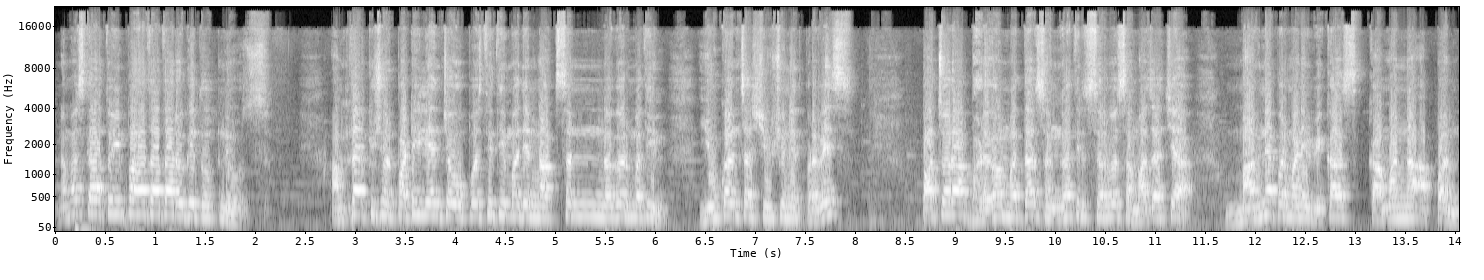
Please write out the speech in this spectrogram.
नमस्कार तुम्ही पाहतात आरोग्य दूत न्यूज. आमदार किशोर पाटील यांच्या उपस्थितीमध्ये नागसन नगर मधील युवकांचा शिवसेनेत प्रवेश. पाचोरा भडगाव मतदारसंघातील सर्व समाजाच्या मागण्याप्रमाणे विकास कामांना आपण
